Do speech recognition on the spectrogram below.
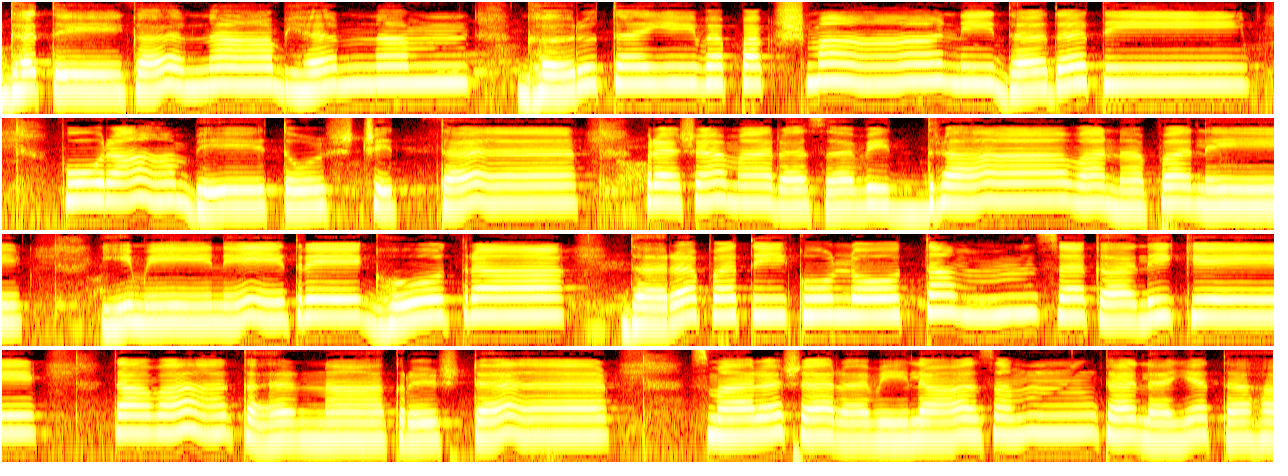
गते कर्णाभ्यर्णं घरुतैव पक्ष्मानि ददति। पुराम्भेतुश्चित्त प्रशमरसविध्रावनफले इमे नेत्रे घोत्रा धरपतिकुलोत्तं सकलिके तव कर्णाकृष्ट। स्मरशरविलासं कलयतः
